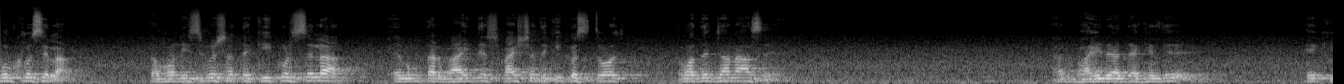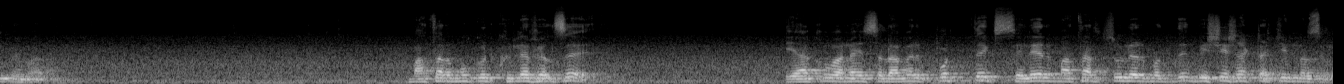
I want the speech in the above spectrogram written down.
মূর্খ ছিলা, তখন ইসুফের সাথে কি করছিলা এবং তার ভাইদের, ভাইয়ের সাথে কি করছে তোমাদের জানা আছে? ভাইরা দেখে যে একই ব্যাপার? মাথার মুকুট খুলে ফেলছে। ইয়াকুব আলাইসালামের প্রত্যেক ছেলের মাথার চুলের মধ্যে বিশেষ একটা চিহ্ন ছিল।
